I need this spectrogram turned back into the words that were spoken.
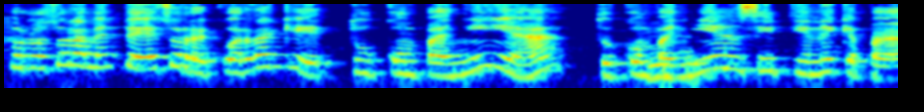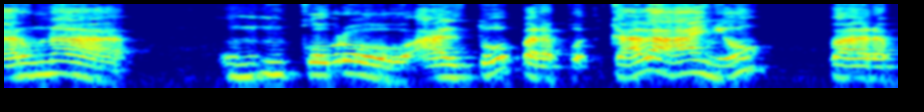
Pero no solamente eso, recuerda que tu compañía, tu compañía en sí tiene que pagar una, un, cobro alto para cada año para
